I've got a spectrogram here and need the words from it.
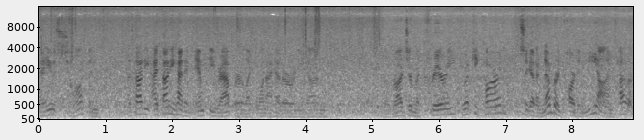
And he was chomping. I thought he, I thought he had an empty wrapper, like one I had already done. The Roger McCreary rookie card. Actually got a numbered card in neon. Tyler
